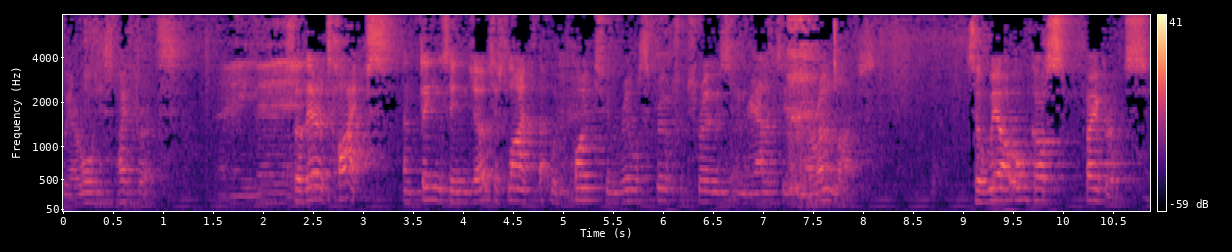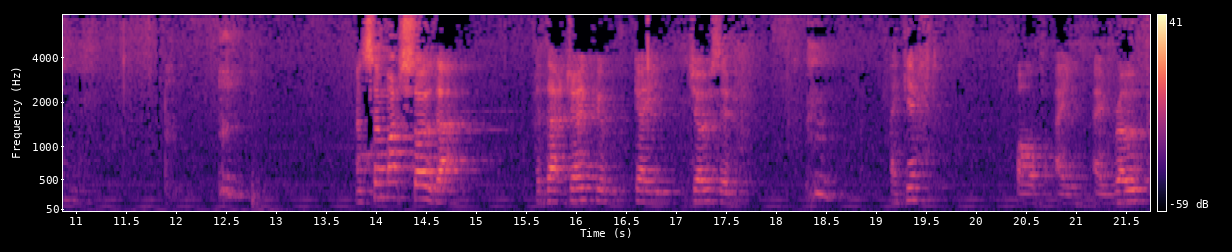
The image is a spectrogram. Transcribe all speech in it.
We are all his favourites. Amen. So there are types and things in Joseph's life that would point to real spiritual truths and realities in our own lives. So we are all God's favourites. And so much so that, that Jacob gave Joseph a gift of a, a robe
